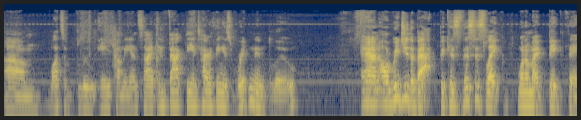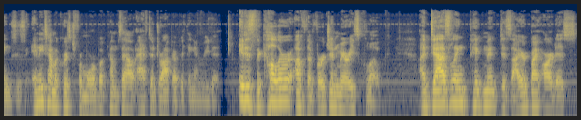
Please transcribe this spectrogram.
Um, lots of blue ink on the inside. In fact, the entire thing is written in blue. And I'll read you the back because this is like one of my big things is anytime a Christopher Moore book comes out, I have to drop everything and read it. It is the color of the Virgin Mary's cloak, a dazzling pigment desired by artists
